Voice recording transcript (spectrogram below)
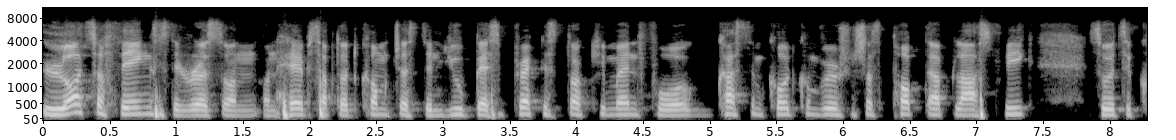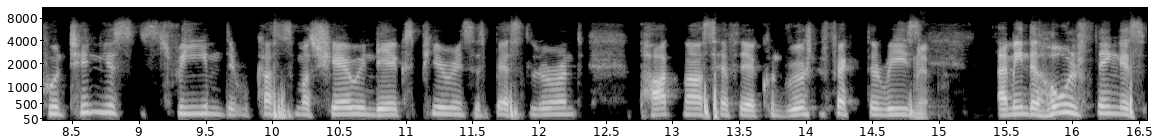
lots of things. There is on, on help.sap.com just a new best practice document for custom code conversions just popped up last week. So it's a continuous stream. The customers sharing their experiences best learned. Partners have their conversion factories. Yeah. I mean, the whole thing is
